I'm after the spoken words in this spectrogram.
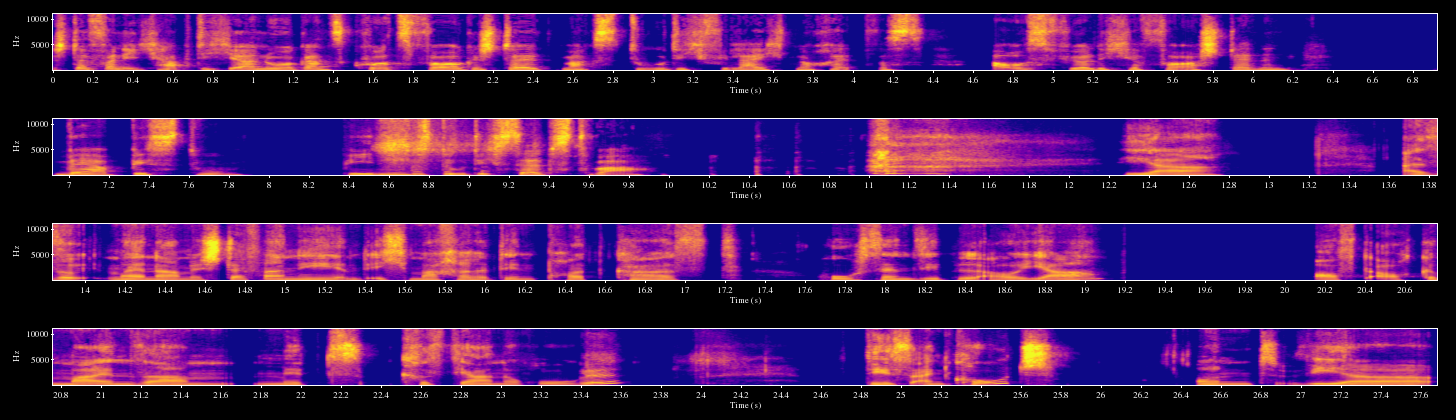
Stefanie, ich habe dich ja nur ganz kurz vorgestellt. Magst du dich vielleicht noch etwas ausführlicher vorstellen? Wer bist du? Wie nimmst du dich selbst wahr? Ja, also mein Name ist Stefanie und ich mache den Podcast Hochsensibel au ja oft auch gemeinsam mit Christiane Rogel. Die ist ein Coach und wir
